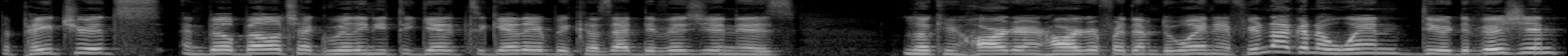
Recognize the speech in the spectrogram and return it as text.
The Patriots and Bill Belichick really need to get it together because that division is looking harder and harder for them to win. And if you're not going to win your division,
